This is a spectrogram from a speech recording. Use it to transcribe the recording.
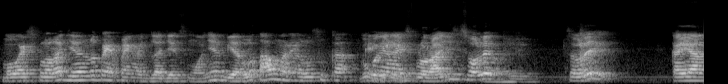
mau explore aja, lu pengen pengen ngejelajahin semuanya biar lu tahu mana yang lu suka. gue pengen gitu. explore aja sih soalnya iya. soalnya kayak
